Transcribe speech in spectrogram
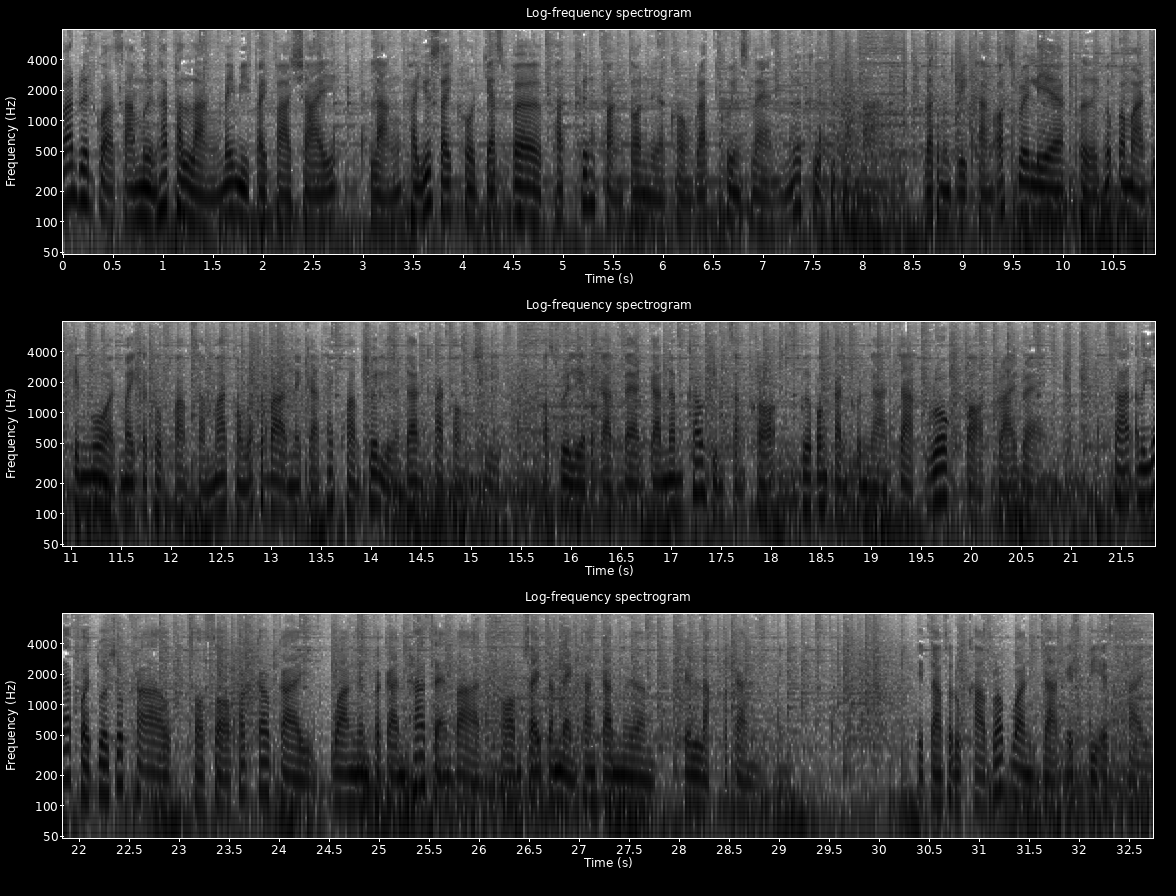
บ้านเรือนกว่า 35,000 หลังไม่มีไฟฟ้าใช้ หลังพายุไซโคลนแจสเปอร์ พัดขึ้นฝั่งตอนเหนือของรัฐควีนสแลนด์เมื่อคืนที่ผ่านมา รัฐมนตรีคลังออสเตรเลีย เผยงบประมาณที่เข้มงวด ไม่กระทบความสามารถของรัฐบาลในการให้ความช่วยเหลือด้านค่าครองชีพ ออสเตรเลียประกาศแบนการนำเข้าหินสังเคราะห์ เพื่อป้องกันคนงานจากโรคปอดร้ายแรงศาลอนุญาตปล่อยตัวชั่วคราว สสพักเก้าไกล วางเงินประกัน 5 0 0แสนบาท พร้อมใช้ตำแหน่งทางการเมืองเป็นหลักประกัน ติดตามสรุปข่าวรอบวันจาก SBS ไทย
